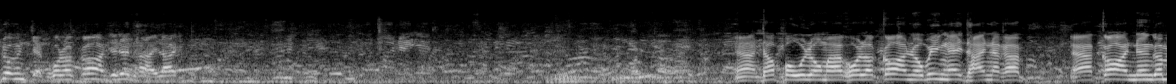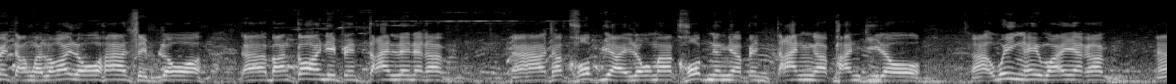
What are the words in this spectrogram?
ช่วยกันเก็บคนละก้อนจะได้ถ่ายไลฟ์อ่าถ้าปูลงมาคนละก้อนเราวิ่งให้ทันนะครับ อ่าก้อนหนึ่งก็ไม่ต่ำกว่าร้อยโลห้าสิบโลบางก้อนนี่เป็นตันเลยนะครับนะฮะถ้าครบใหญ่ลงมาครบหนึ่งเนี่ยเป็นตันกับพันกิโลอ่าวิ่งให้ไวอะครับอ่า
